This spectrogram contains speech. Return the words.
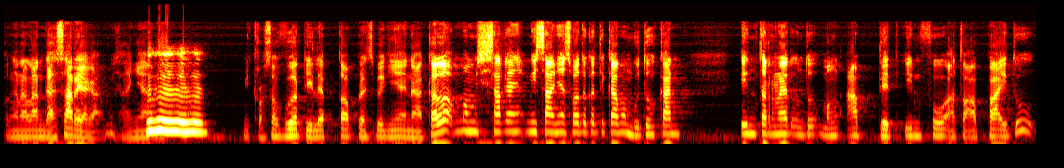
pengenalan dasar ya kak, misalnya Microsoft Word di laptop dan sebagainya. Nah kalau misalnya misalnya suatu ketika membutuhkan internet untuk mengupdate info atau apa itu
